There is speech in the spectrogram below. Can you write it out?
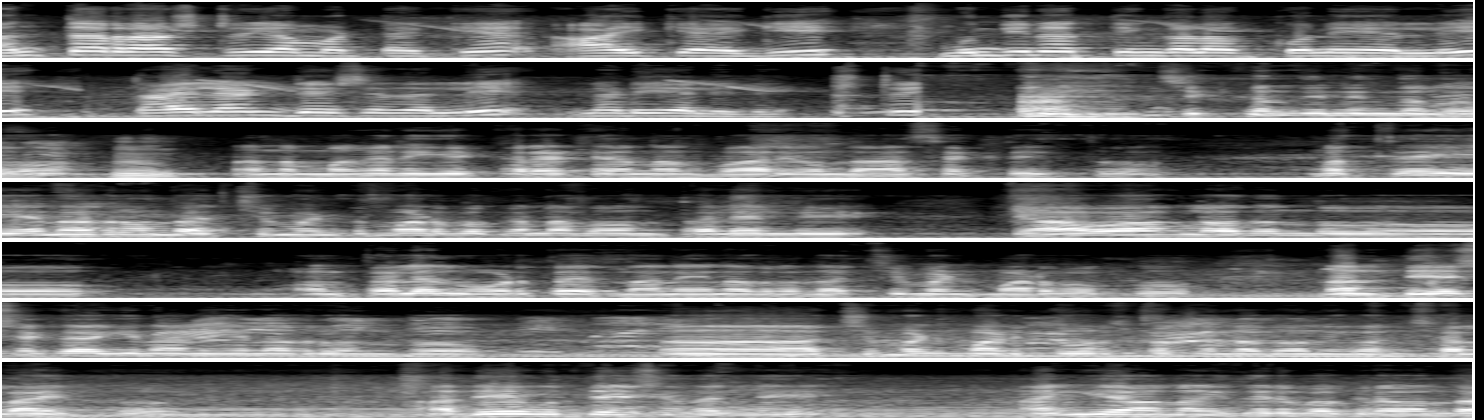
ಅಂತಾರಾಷ್ಟ್ರೀಯ ಮಟ್ಟಕ್ಕೆ ಆಯ್ಕೆಯಾಗಿ ಮುಂದಿನ ತಿಂಗಳ ಕೊನೆಯಲ್ಲಿ ಥಾಯ್ಲೆಂಡ್ ದೇಶದಲ್ಲಿ ನಡೆಯಲಿದೆ. ಚಿಕ್ಕಂದಿನಿಂದಲೂ ನನ್ನ ಮಗನಿಗೆ ಕರಾಟೆ ಅನ್ನೋದು ಭಾರಿ ಒಂದು ಆಸಕ್ತಿ ಇತ್ತು. ಮತ್ತೆ ಏನಾದರೂ ಒಂದು ಅಚೀವ್ಮೆಂಟ್ ಮಾಡ್ಬೇಕನ್ನೋದು ಒಂದು ತಲೆಯಲ್ಲಿ ಯಾವಾಗಲೂ ಅದೊಂದು ಅವ್ನ ತಲೆಯಲ್ಲಿ ಓಡ್ತಾ ಇತ್ತು. ನಾನು ಏನಾದರೂ ಒಂದು ಅಚೀವ್ಮೆಂಟ್ ಮಾಡಬೇಕು. ನನ್ನ ದೇಶಕ್ಕಾಗಿ ನಾನು ಏನಾದರೂ ಒಂದು ಅಚೀವ್ಮೆಂಟ್ ಮಾಡಿ ತೋರಿಸ್ಬೇಕು ಅನ್ನೋದು ಅವನಿಗೆ ಒಂದು ಛಲ ಇತ್ತು. ಅದೇ ಉದ್ದೇಶದಲ್ಲಿ ಹಂಗೆ ಅವನು ಇದಿರ್ಬೇಕಾರೆ ಒಂದು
